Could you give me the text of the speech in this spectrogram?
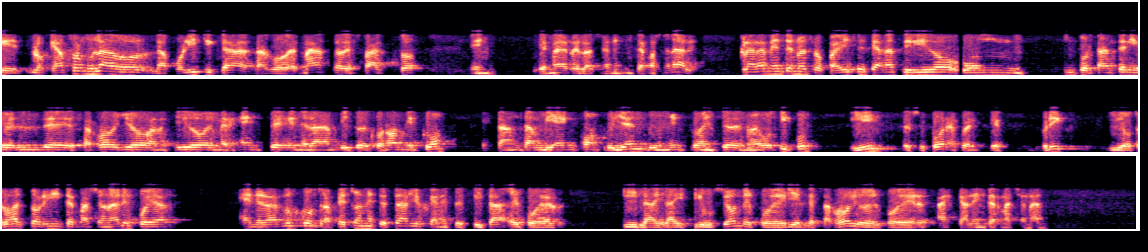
que los que han formulado la política, la gobernanza de facto en temas de relaciones internacionales. Claramente nuestros países que han adquirido un importante nivel de desarrollo, han sido emergentes en el ámbito económico, están también construyendo una influencia de nuevo tipo y se supone pues que BRICS y otros actores internacionales puedan generar los contrapesos necesarios que necesita el poder y la, la distribución del poder y el desarrollo del poder a escala internacional.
